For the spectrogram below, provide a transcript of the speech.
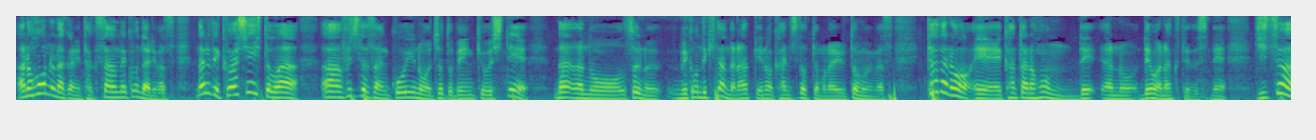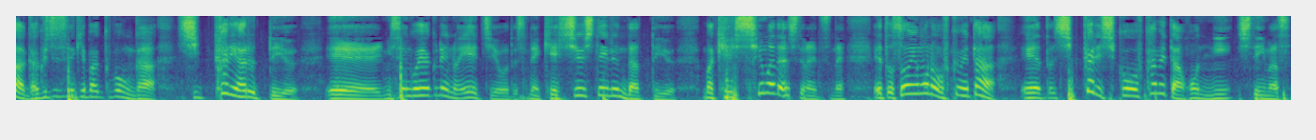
あの本の中にたくさん埋め込んであります。なので、詳しい人は、あ藤田さんこういうのをちょっと勉強して、な、あの、そういうの埋め込んできたんだなっていうのを感じ取ってもらえると思います。ただの、えー、簡単な本で、あの、ではなくてですね、実は学術的バックボーンがしっかりあるっていう、えー、2500年の英知をですね、結集しているんだっていう、まあ、結集まではしてないですね。えっ、と、そういうものを含めた、えっ、と、しっかり思考を深めた本にしています。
